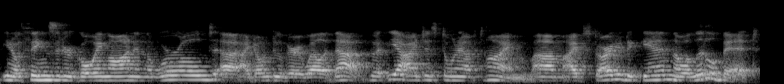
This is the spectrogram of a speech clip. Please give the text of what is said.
you know things that are going on in the world. Uh, I don't do very well at that, but yeah, I just don't have time. Um, I've started again though a little bit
